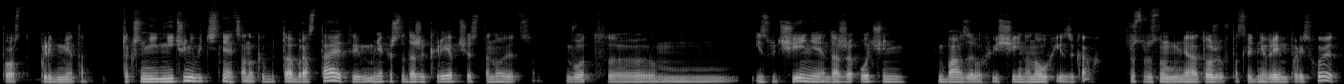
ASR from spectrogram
просто предмета. Так что ни- ничего не вытесняется, оно как будто обрастает, и, мне кажется, даже крепче становится. Вот эм, изучение даже очень базовых вещей на новых языках, что, собственно, у меня тоже в последнее время происходит.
